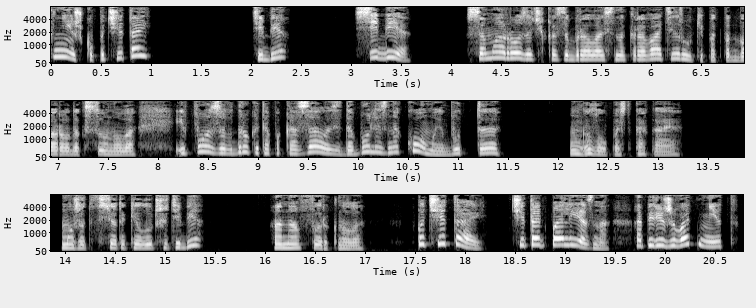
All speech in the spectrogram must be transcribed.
«Книжку почитай, «Тебе?» «Себе!» Сама Розочка забралась на кровать и руки под подбородок сунула, и поза вдруг это показалось до боли знакомой, будто... Глупость какая. «Может, все-таки лучше тебе?» Она фыркнула. «Почитай. Читать полезно, а переживать нет.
